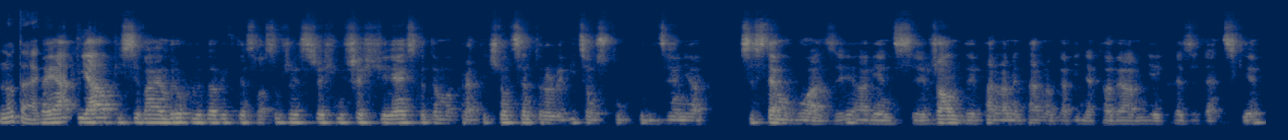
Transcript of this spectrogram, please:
No tak. No ja, ja opisywałem ruch ludowy w ten sposób, że jesteśmy chrześcijańsko-demokratyczną centrolewicą z punktu widzenia systemu władzy, a więc rządy parlamentarno-gabinetowe, a mniej prezydenckie,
